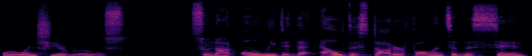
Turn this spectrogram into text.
or when she arose. So not only did the eldest daughter fall into this sin,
